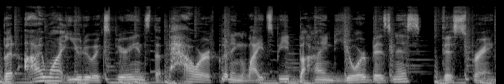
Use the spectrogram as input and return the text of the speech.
but I want you to experience the power of putting Lightspeed behind your business this spring.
